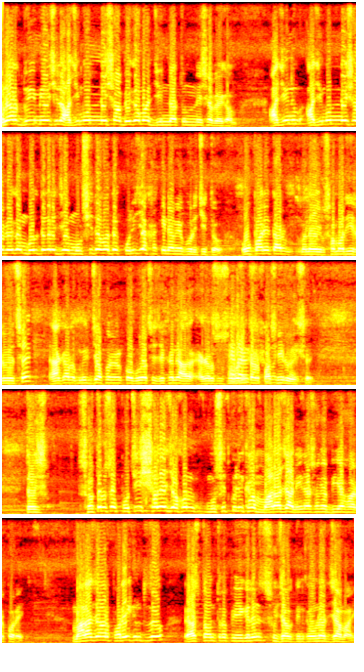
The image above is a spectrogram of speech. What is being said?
ওনার দুই মেয়ে ছিল আজিমুন নেশা বেগম আর জিন্নাতুন নেশা বেগম। আজিম আজিমুন নেশা বেগম বলতে গেলে যে মুর্শিদাবাদে কলিজা খাকি নামে পরিচিত ওপারে তার মানে সমাধি রয়েছে। এগারো মির্জাফরের কবর আছে যেখানে এগারোশো সমাধি তার পাশেই রয়েছে। তো সতেরোশো পঁচিশ সালে যখন মুর্শিদ কুলি খাঁ মারা যান ইনার সঙ্গে বিয়ে হওয়ার পরে মারা যাওয়ার পরেই কিন্তু রাজতন্ত্র পেয়ে গেলেন সুজাউদ্দিন খাঁ ওনার জামাই।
